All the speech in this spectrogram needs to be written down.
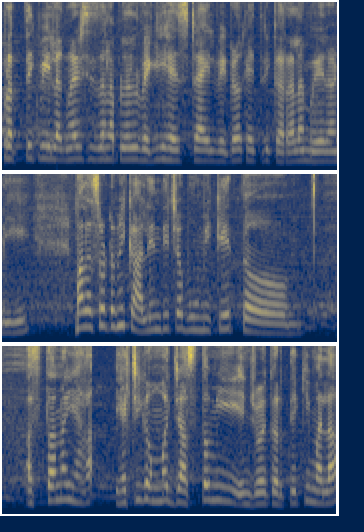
प्रत्येक वेळी लग्नाच्या सीझन आपल्याला वेगळी हेअरस्टाईल वेगळं काहीतरी करायला मिळेल आणि हे मला असं वाटतं मी कालिंदीच्या भूमिकेत असताना ह्या ह्याची गंमत जास्त मी एन्जॉय करते की मला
